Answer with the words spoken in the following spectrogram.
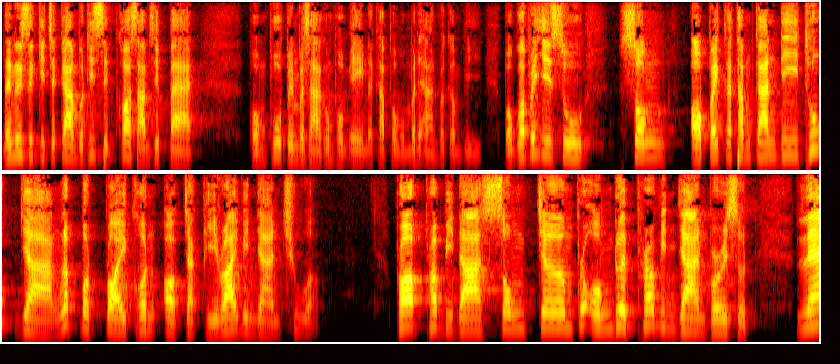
ในหนังสือกิจการบทที่ 10 ข้อ 38 ผมพูดเป็นภาษาของผมเองนะครับเพราะผมไม่ได้อ่านพระคัมภีร์บอกว่าพระเยซูทรงออกไปกระทำการดีทุกอย่างและปลดปล่อยคนออกจากผีร้ายวิญญาณชั่ว เพราะพระบิดาทรงเจิมพระองค์ด้วยพระวิญญาณบริสุทธิ์ และ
